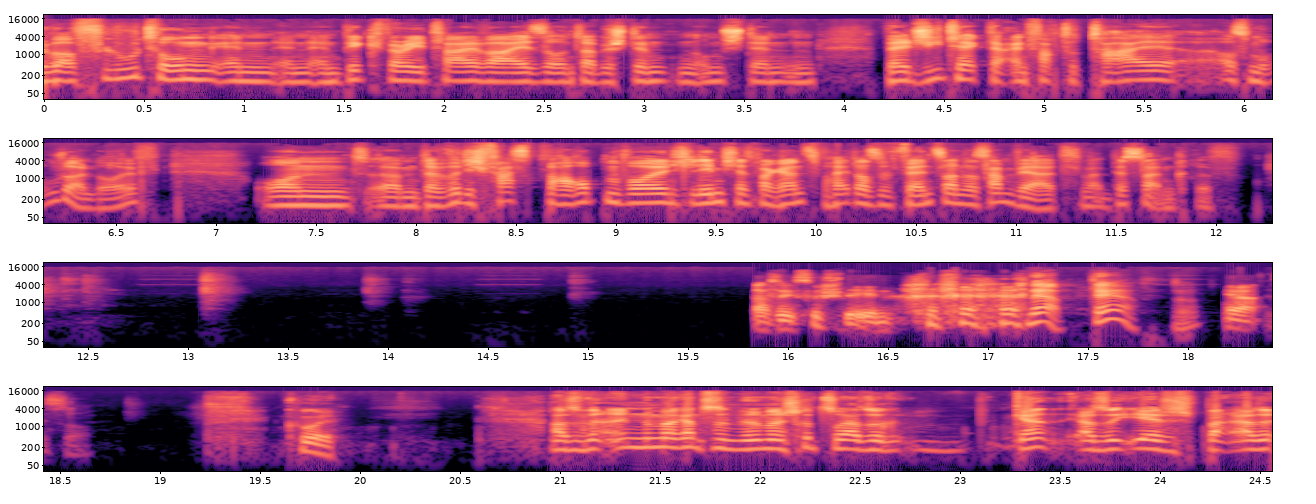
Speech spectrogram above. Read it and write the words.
Überflutung in, in, in BigQuery teilweise unter bestimmten Umständen, weil GTEC da einfach total aus dem Ruder läuft. Und ähm, da würde ich fast behaupten wollen, ich lehne mich jetzt mal ganz weit aus dem Fenster und das haben wir halt mal besser im Griff. Lass ich so stehen. ja, der. Ne? Ja. Ist so. Cool. Also nur mal ganz, wenn man einen Schritt zurück, also also ihr also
